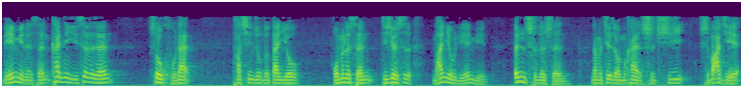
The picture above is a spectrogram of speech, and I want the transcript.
怜悯的神，看见以色列人受苦难，他心中的担忧。我们的神的确是。蛮有怜悯、恩慈的神。那么接着我们看十七、十八节，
